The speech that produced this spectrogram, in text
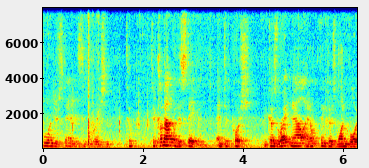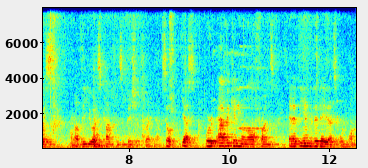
who understand the situation, to, to come out with a statement and to push. Because right now, I don't think there's one voice of the U.S. Conference of Bishops right now. So yes, we're advocating on all fronts, and at the end of the day, that's what we want.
